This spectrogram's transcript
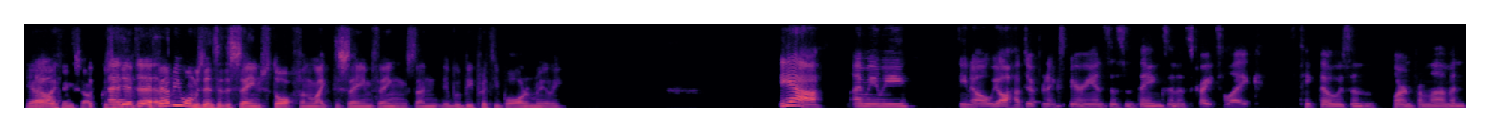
Yeah, so, I think so. Because if, if everyone was into the same stuff and like the same things, then it would be pretty boring, really. Yeah. I mean, we, you know, we all have different experiences and things, and it's great to like take those and learn from them and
